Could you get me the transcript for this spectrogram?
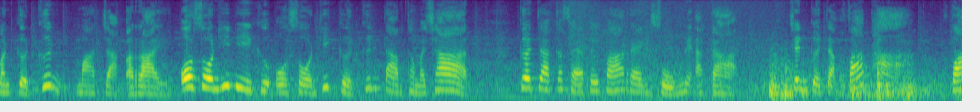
มันเกิดขึ้นมาจากอะไร โอโซนที่ดีคือโอโซนที่เกิดขึ้นตามธรรมชาติ เกิดจากกระแสไฟฟ้าแรงสูงในอากาศ เช่นเกิดจากฟ้าผ่า ฟ้า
